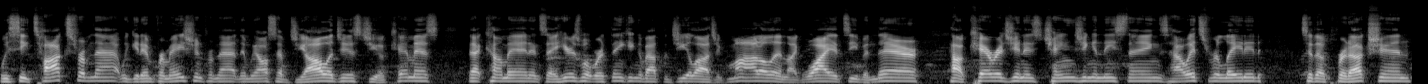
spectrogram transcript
We see talks from that. We get information from that. Then we also have geologists, geochemists that come in and say, here's what we're thinking about the geologic model and like why it's even there, how kerogen is changing in these things, how it's related to the production.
